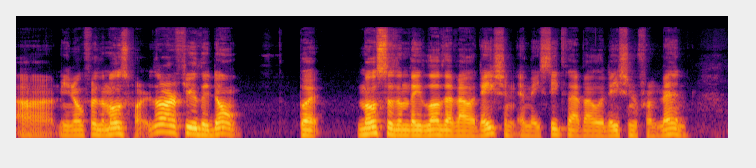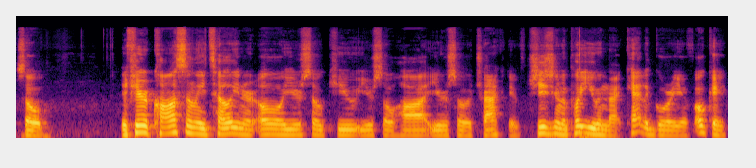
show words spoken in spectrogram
Uh, you know, for the most part, there are a few that don't, but most of them they love that validation and they seek that validation from men. So if you're constantly telling her, "Oh, you're so cute, you're so hot, you're so attractive," she's gonna put you in that category of, "Okay,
